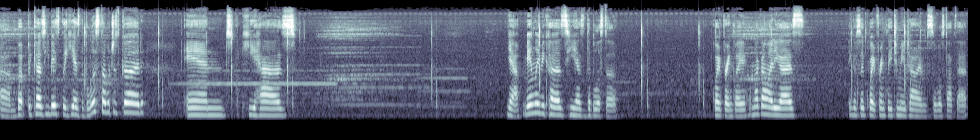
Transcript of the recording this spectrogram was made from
Um, but because he basically he has the ballista, which is good, and he has yeah, mainly because he has the ballista. Quite frankly, I'm not gonna lie to you guys. I think I've said quite frankly too many times, so we'll stop that.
